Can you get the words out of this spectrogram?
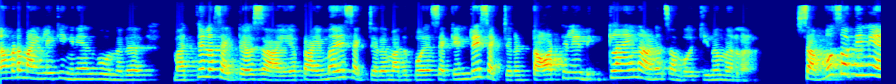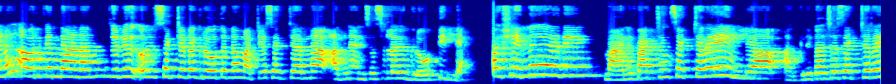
നമ്മുടെ മൈൻഡിലേക്ക് എങ്ങനെയാണ് പോകുന്നത്? മറ്റുള്ള സെക്ടേഴ്സ് ആയ പ്രൈമറി സെക്ടറും അതുപോലെ സെക്കൻഡറി സെക്ടറും ടോട്ടലി ഡിക്ലൈൻ ആണ് സംഭവിക്കുന്നത് എന്നുള്ളതാണ് സംഭവം സത്യം തന്നെയാണ് അവർക്ക് എന്താണ് ഒരു ഒരു സെക്ടറുടെ ഗ്രോത്ത് ഉണ്ട്? മറ്റേ സെക്ടറിന് അതിനനുസരിച്ചുള്ള ഒരു ഗ്രോത്ത് ഇല്ല. പക്ഷെ എന്ന് കരുതി മാനുഫാക്ചറിങ് സെക്ടറേ ഇല്ല അഗ്രികൾച്ചർ സെക്ടറേ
